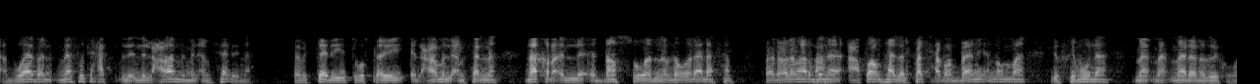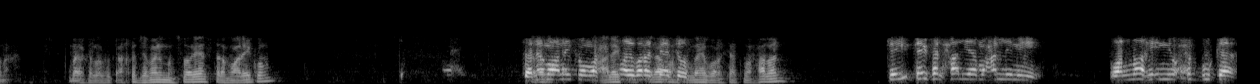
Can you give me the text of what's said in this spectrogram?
أبوابا ما فتحت للعوام من أمثالنا. فبالتالي تبص تلاقي العوام اللي أمثالنا نقرأ ال- النص ولا نفهم. فالعلماء ربنا أعطاهم هذا الفتح الرباني أنهم يفهمون ما, ما, ما لا ندركه نحن بارك الله فيك. أخ جمال من سوريا السلام عليكم. السلام عليكم ورحمة الله السلام ورحمة وبركاته الله وبركاته. مرحبا. كي- كيف الحال يا معلمي؟ والله إني أحبك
